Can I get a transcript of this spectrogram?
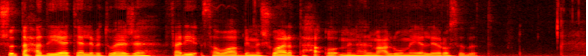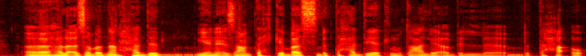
شو التحديات يلي بتواجه فريق صواب بمشوار التحقق من هالمعلومة يلي رصدت؟ أه هلا إذا بدنا نحدد يعني إذا عم تحكي بس بالتحديات المتعلقة بالتحقق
